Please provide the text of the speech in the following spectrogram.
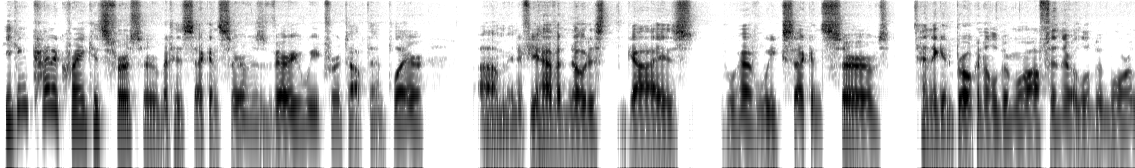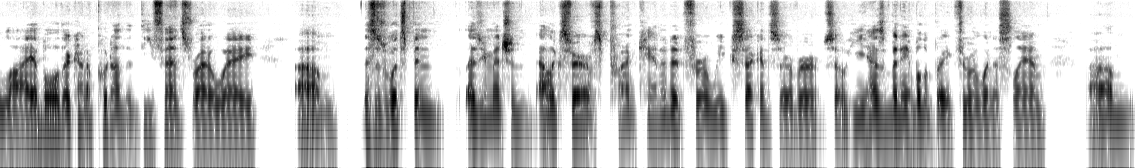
he can kind of crank his first serve, but his second serve is very weak for a top ten player. Um, and if you haven't noticed, guys who have weak second serves tend to get broken a little bit more often. They're a little bit more liable. They're kind of put on the defense right away. Um, this is what's been, as you mentioned, Alex Zverev's prime candidate for a weak second server. So he hasn't been able to break through and win a slam. Um,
